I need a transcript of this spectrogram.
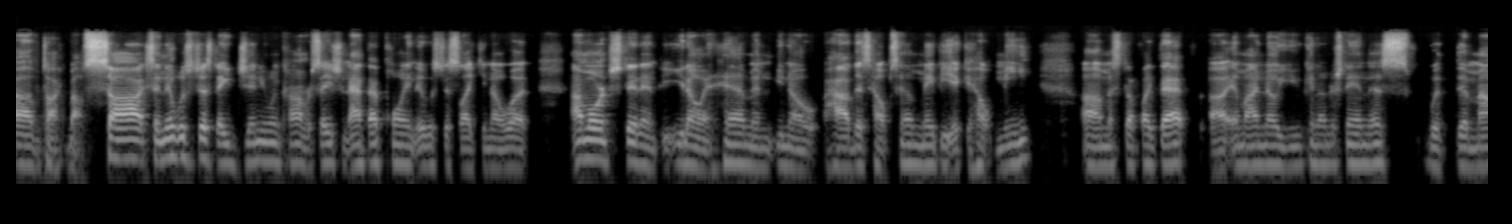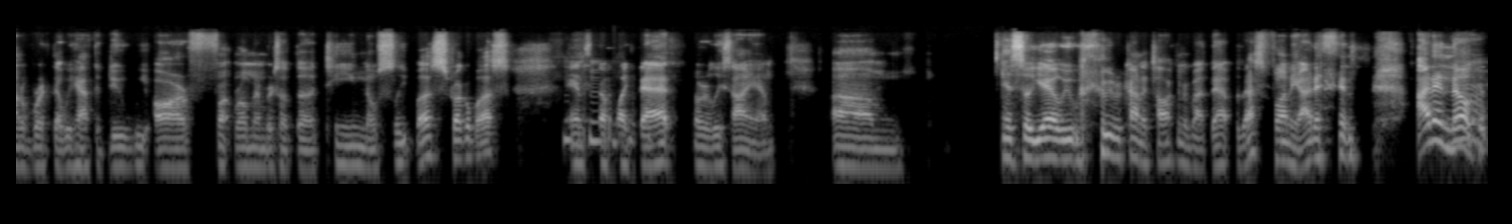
uh, we talked about socks, and it was just a genuine conversation. At that point, it was just like, you know what, I'm more interested in, you know, in him and you know how this helps him. Maybe it could help me, um, and stuff like that. Uh, Emma, I know you can understand this with the amount of work that we have to do. We are front row members of the team No Sleep Bus, Struggle Bus, and stuff like that, or at least I am. Um, and so yeah, we we were kind of talking about that, but that's funny. I didn't I didn't know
